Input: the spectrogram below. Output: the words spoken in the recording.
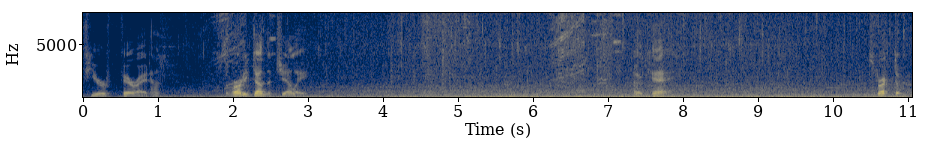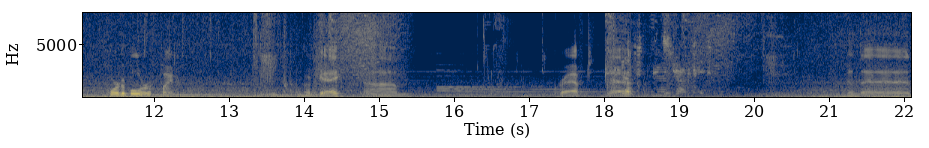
pure ferrite, huh? I've already done the jelly. Okay. Construct a portable refiner. Okay. Um, craft that. And then...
